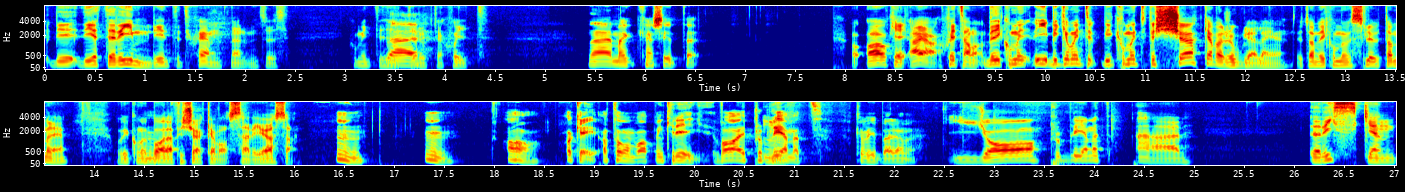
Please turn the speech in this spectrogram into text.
det, det är ett rim, det är inte ett skämt nödvändigtvis. Kom inte hit, Nej. det luktar skit. Nej, men kanske inte. Ah, Okej, ah, ja, skitsamma. Vi kommer, vi, vi, kommer inte, vi kommer inte försöka vara roliga längre, utan vi kommer sluta med det. Och vi kommer Mm. bara försöka vara seriösa. Mm. Mm. Ja, okej. Atomvapenkrig. Vad är problemet? Kan vi börja med. Ja, problemet är risken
